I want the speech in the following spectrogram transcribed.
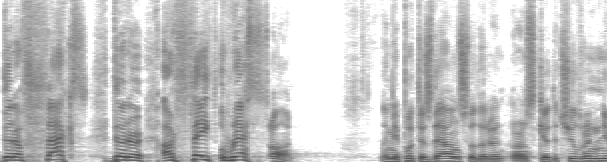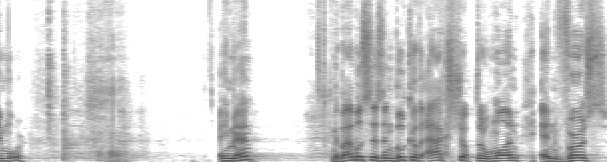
There are facts that are, our faith rests on. Let me put this down so that I don't scare the children anymore. Amen. The Bible says in book of Acts chapter 1 and verse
